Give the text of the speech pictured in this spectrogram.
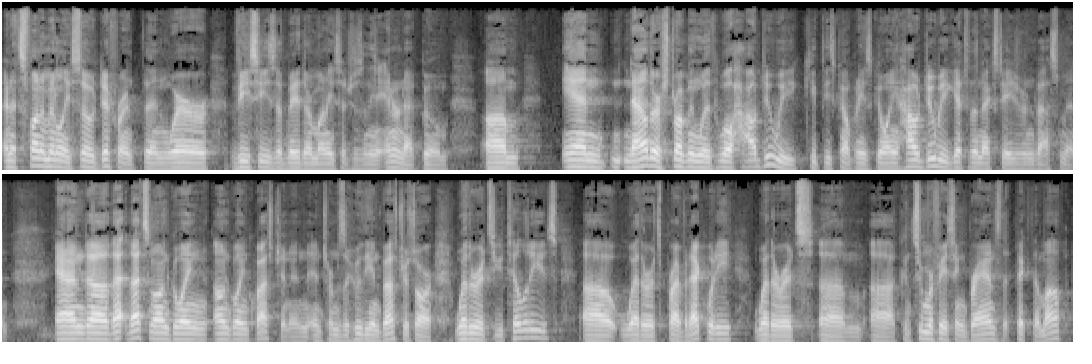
and it's fundamentally so different than where VCs have made their money, such as in the internet boom. Um, and now they're struggling with, well, how do we keep these companies going? How do we get to the next stage of investment? And uh, that, that's an ongoing, ongoing question in, in, terms of who the investors are, whether it's utilities, uh, whether it's private equity, whether it's um, uh, consumer facing brands that pick them up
